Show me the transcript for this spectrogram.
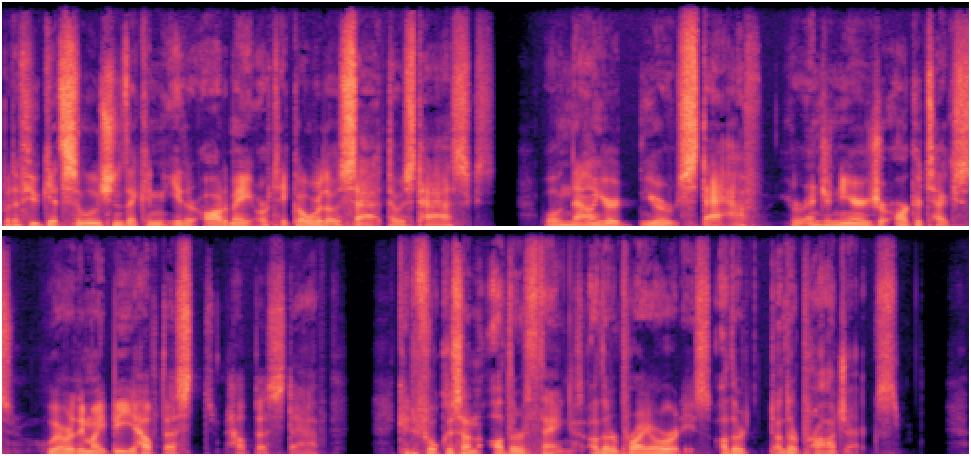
But if you get solutions that can either automate or take over those sat those tasks, well, now your your staff, your engineers, your architects, whoever they might be, help desk help desk staff, can focus on other things, other priorities, other other projects.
